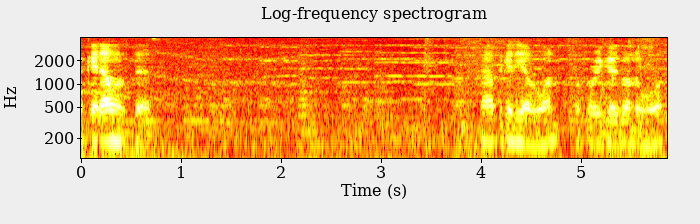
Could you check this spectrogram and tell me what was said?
Okay, that one's dead. Now to get the other one before he goes underwater.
